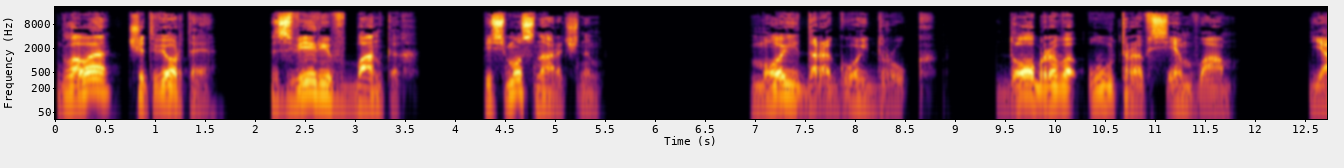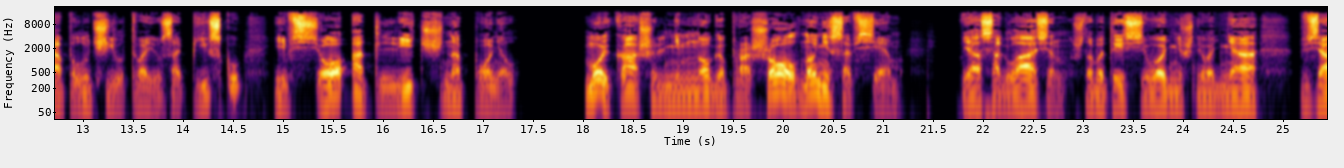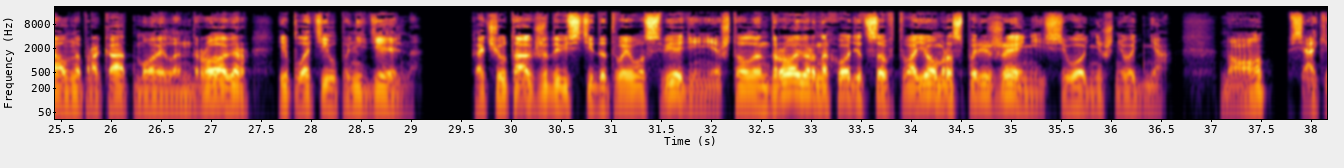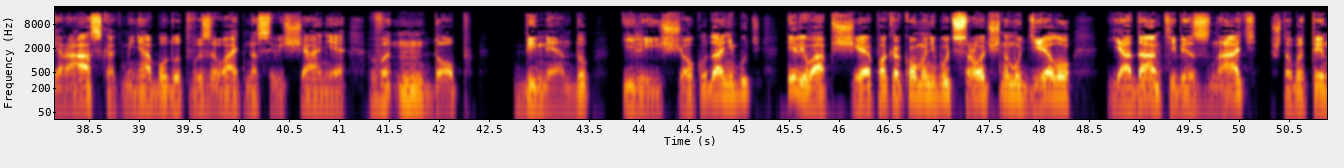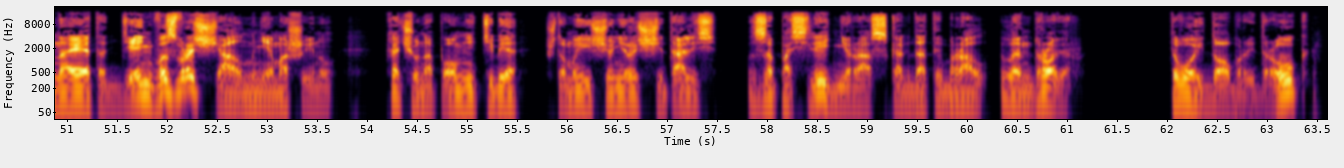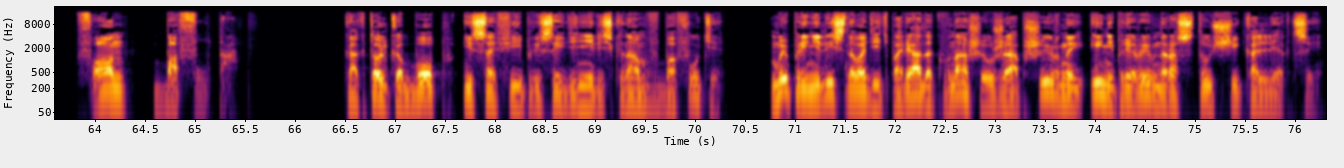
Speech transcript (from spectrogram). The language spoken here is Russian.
Глава четвертая. Звери в банках. Письмо с нарочным. Мой дорогой друг, доброго утра всем вам. Я получил твою записку и все отлично понял. Мой кашель немного прошел, но не совсем. Я согласен, чтобы ты с сегодняшнего дня взял на прокат мой лендровер и платил понедельно. Хочу также довести до твоего сведения, что Лендровер находится в твоем распоряжении с сегодняшнего дня. Но всякий раз, как меня будут вызывать на совещание в Ндоп, Бименду или еще куда-нибудь, или вообще по какому-нибудь срочному делу, я дам тебе знать, чтобы ты на этот день возвращал мне машину. Хочу напомнить тебе, что мы еще не рассчитались за последний раз, когда ты брал лендровер. Твой добрый друг фон Бафута. Как только Боб и Софи присоединились к нам в Бафуте, мы принялись наводить порядок в нашей уже обширной и непрерывно растущей коллекции.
